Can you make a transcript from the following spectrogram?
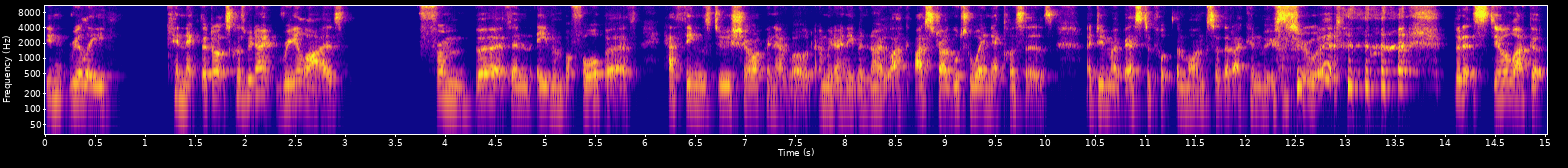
didn't really connect the dots because we don't realize from birth and even before birth how things do show up in our world and we don't even know. Like i struggle to wear necklaces. I do my best to put them on so that i can move through it. But it's still like a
